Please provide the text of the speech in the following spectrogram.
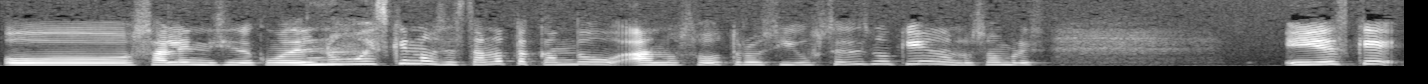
o salen diciendo como de, no, es que nos están atacando a nosotros y ustedes no quieren a los hombres. Y es que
